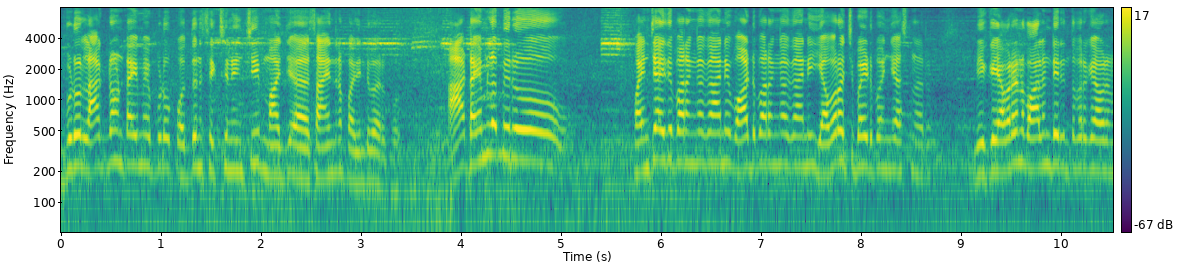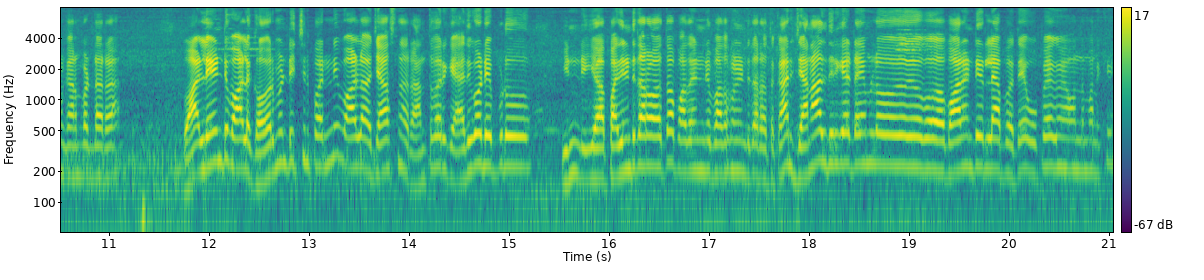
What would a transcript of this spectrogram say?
ఇప్పుడు లాక్డౌన్ టైం ఇప్పుడు పొద్దున్న సిక్స్ నుంచి మధ్య సాయంత్రం పదింటి వరకు. ఆ టైంలో మీరు పంచాయతీ పరంగా కానీ వార్డు పరంగా కానీ ఎవరు వచ్చి బయట పనిచేస్తున్నారు మీకు ఎవరైనా వాలంటీర్ ఇంతవరకు ఎవరైనా కనపడ్డారా? వాళ్ళు ఏంటి వాళ్ళ గవర్నమెంట్ ఇచ్చిన పని వాళ్ళు చేస్తున్నారు. అంతవరకు. అది కూడా ఇప్పుడు ఇంటి పదింటి తర్వాత పదిహేను పదకొండింటి తర్వాత. కానీ జనాలు తిరిగే టైంలో వాలంటీర్ లేకపోతే ఉపయోగం ఏముంది మనకి?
